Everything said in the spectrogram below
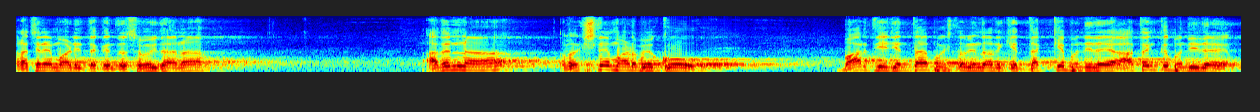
ರಚನೆ ಮಾಡಿರ್ತಕ್ಕಂಥ ಸಂವಿಧಾನ. ಅದನ್ನ ರಕ್ಷಣೆ ಮಾಡಬೇಕು. ಭಾರತೀಯ ಜನತಾ ಪಕ್ಷದವರಿಂದ ಅದಕ್ಕೆ ಧಕ್ಕೆ ಬಂದಿದೆ, ಆತಂಕ ಬಂದಿದೆ.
